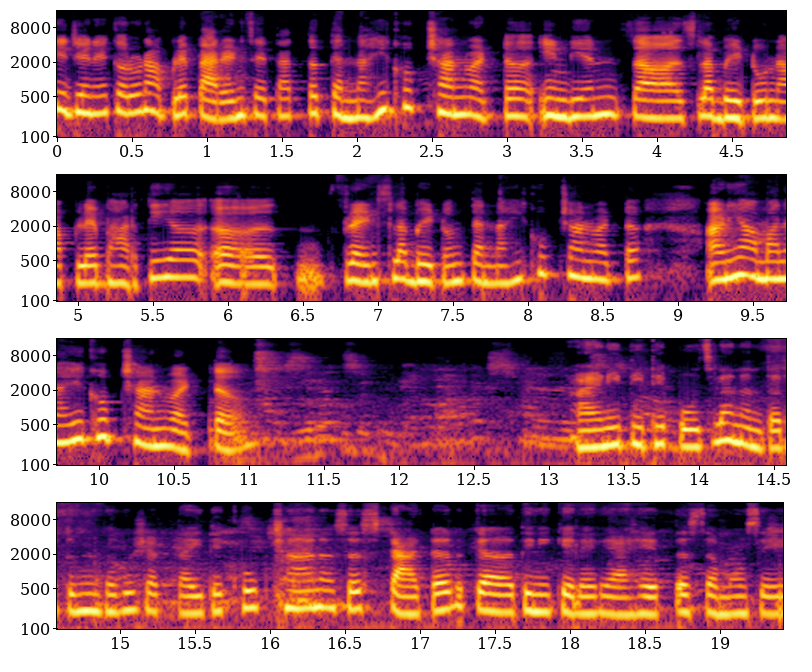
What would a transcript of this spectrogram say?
की जेणेकरून आपले पॅरेंट्स येतात तर त्यांनाही खूप छान वाटतं. इंडियन्सला भेटून आपले भारतीय फ्रेंड्सला भेटून त्यांनाही खूप छान वाटतं आणि आम्हालाही खूप छान वाटतं. आणि तिथे पोचल्यानंतर तुम्ही बघू शकता इथे खूप छान असं स्टार्टर क तिने केलेले आहेत. तर समोसे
